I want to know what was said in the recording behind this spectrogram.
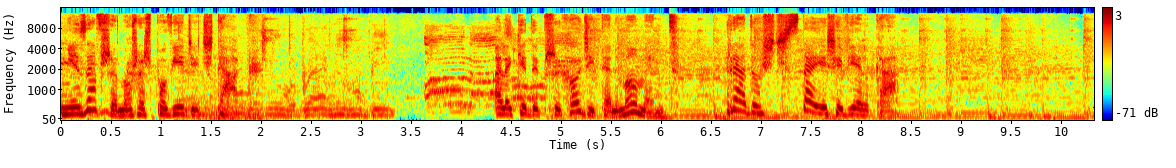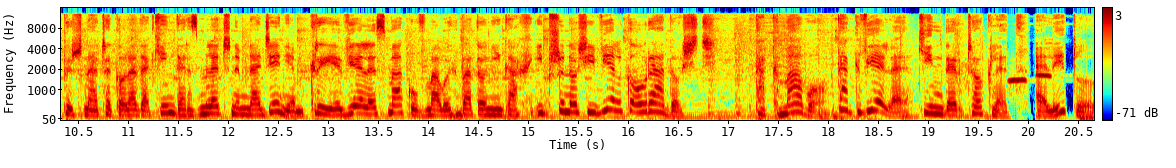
Nie zawsze możesz powiedzieć tak. Ale kiedy przychodzi ten moment, radość staje się wielka. Pyszna czekolada Kinder z mlecznym nadzieniem kryje wiele smaków w małych batonikach i przynosi wielką radość. Tak mało, tak wiele. Kinder Chocolate. A little,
